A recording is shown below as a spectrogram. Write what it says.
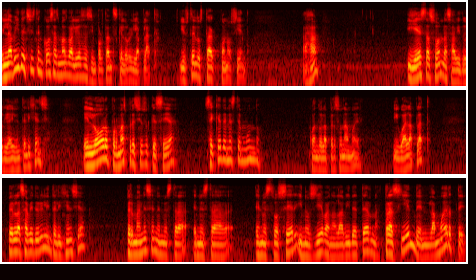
En la vida existen cosas más valiosas e importantes que el oro y la plata. y usted lo está conociendo. Ajá. Y estas son la sabiduría y la inteligencia. El oro, por más precioso que sea, se queda en este mundo cuando la persona muere. Igual la plata. Pero la sabiduría y la inteligencia permanecen en, nuestra, en, nuestra, en nuestro ser y nos llevan a la vida eterna, trascienden la muerte.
